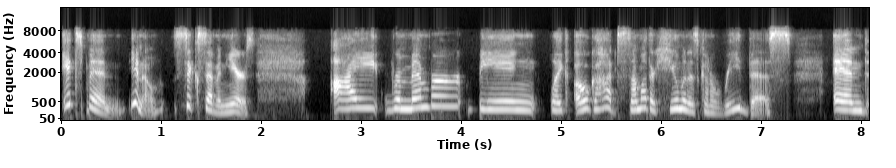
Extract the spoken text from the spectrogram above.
it's been, you know, six, seven years. I remember being like, oh God, some other human is going to read this. And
